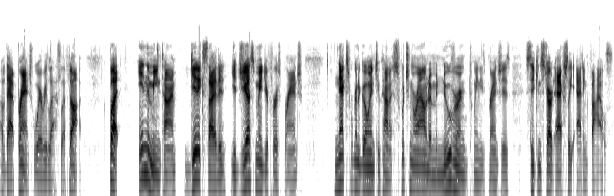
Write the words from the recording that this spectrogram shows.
of that branch where we last left off. But in the meantime, get excited. You just made your first branch. Next, we're going to go into kind of switching around and maneuvering between these branches so you can start actually adding files.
